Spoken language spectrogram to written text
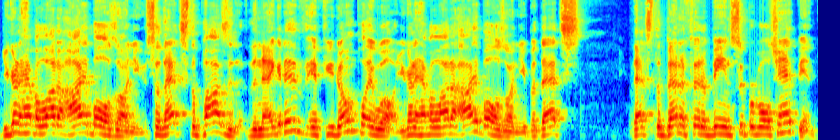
you're going to have a lot of eyeballs on you. So that's the positive. The negative, if you don't play well, you're going to have a lot of eyeballs on you. But that's that's the benefit of being Super Bowl champion.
